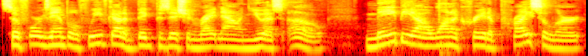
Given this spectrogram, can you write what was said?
So, for example, if we've got a big position right now in USO, maybe I'll want to create a price alert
